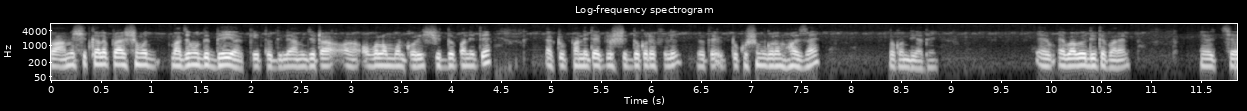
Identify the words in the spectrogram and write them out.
তো আমি শীতকালে প্রায় সময় মাঝে মধ্যে দেই আর কি। তো দিলে আমি যেটা অবলম্বন করি, সিদ্ধ পানিতে, একটু পানিতে একটু সিদ্ধ করে ফেলি, যাতে একটু কুসুম গরম হয়ে যায়, তখন দিয়ে দেয় এভাবেও দিতে পারেন। হচ্ছে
